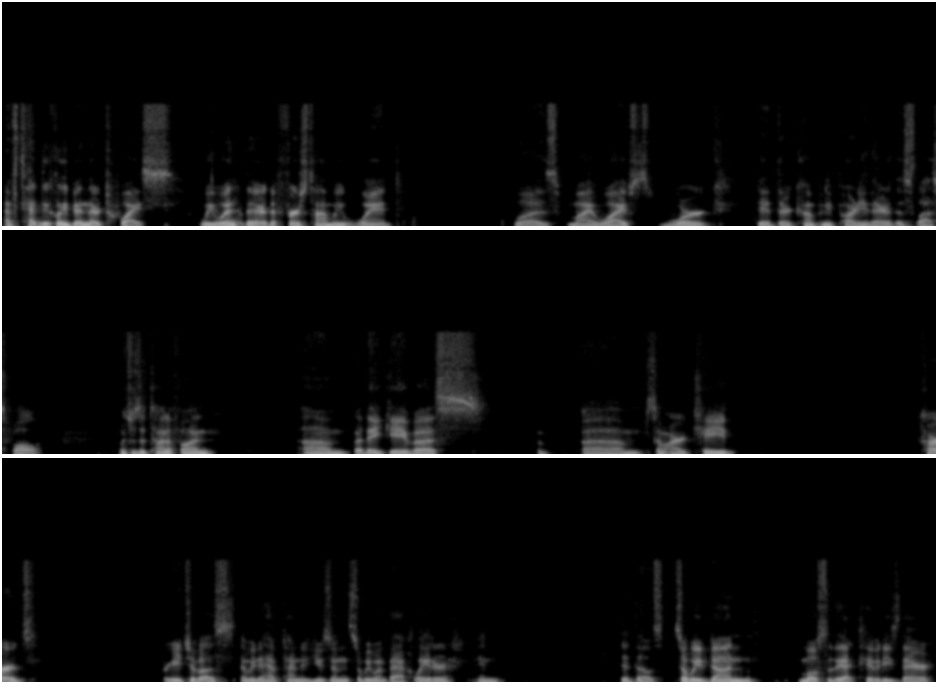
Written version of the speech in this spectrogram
I've technically been there twice. We Okay. went there. The first time we went was my wife's work did their company party there this last fall, which was a ton of fun. Um, but they gave us um, some arcade cards for each of us, and we didn't have time to use them. So we went back later and did those. So we've done most of the activities there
